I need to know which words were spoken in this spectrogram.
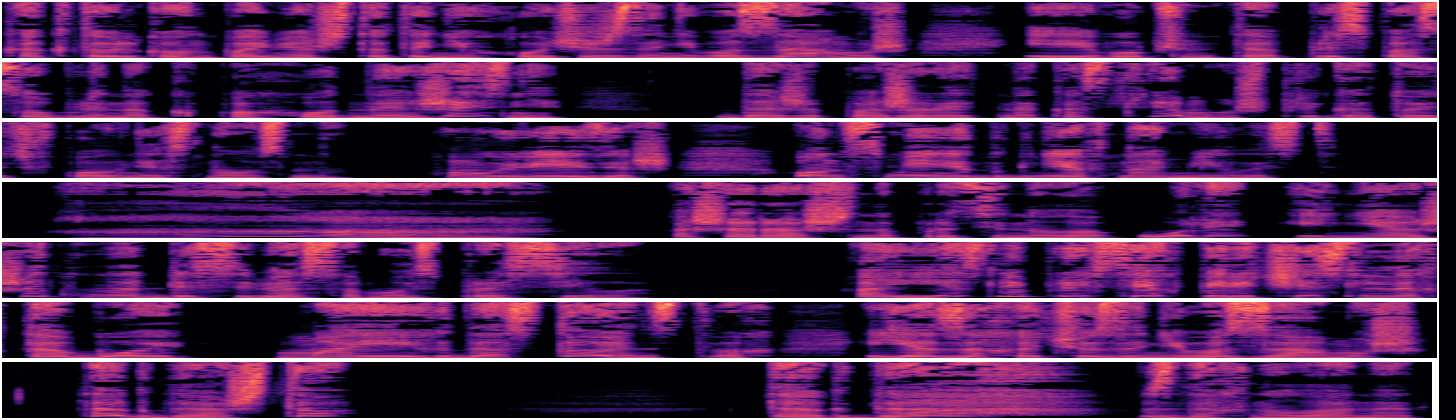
Как только он поймет, что ты не хочешь за него замуж и, в общем-то, приспособлена к походной жизни, даже пожрать на костре можешь приготовить вполне сносно. Увидишь, он сменит гнев на милость. а, ошарашенно протянула Оля и неожиданно для себя самой спросила. А если при всех перечисленных тобой моих достоинствах я захочу за него замуж, тогда что? «Тогда», — вздохнула Аннет,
